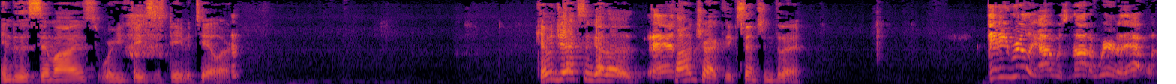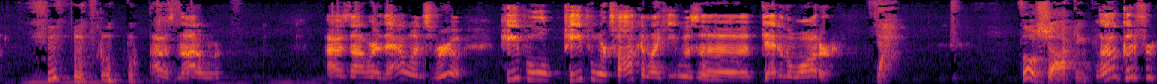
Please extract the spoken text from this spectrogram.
into the semis where he faces David Taylor. Kevin Jackson got a And- contract extension today. Did he really? I was not aware of that one. I was not aware. I was not aware that one's real. People, people were talking like he was uh, dead in the water. yeah, it's a little shocking. Well, good for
